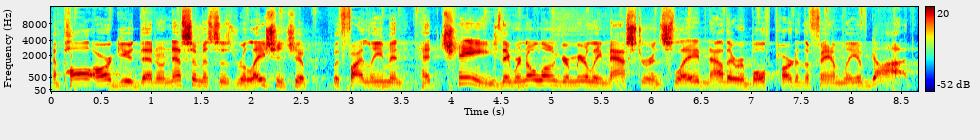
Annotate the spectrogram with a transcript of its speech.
And Paul argued that Onesimus' relationship with Philemon had changed. They were no longer merely master and slave, now they were both part of the family of God.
